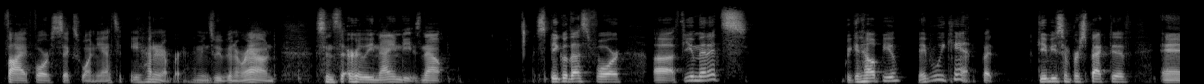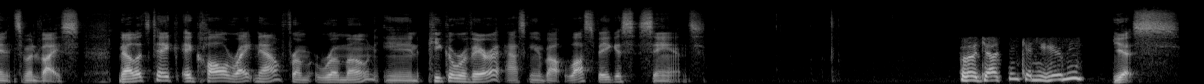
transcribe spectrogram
5461. Yeah, it's an 800 number. That means we've been around since the early 90s. Now, speak with us for uh, a few minutes. We can help you. Maybe we can't, but give you some perspective and some advice. Now, let's take a call right now from Ramon in Pico Rivera asking about Las Vegas Sands. Hello, Justin. Can you hear me? Yes.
